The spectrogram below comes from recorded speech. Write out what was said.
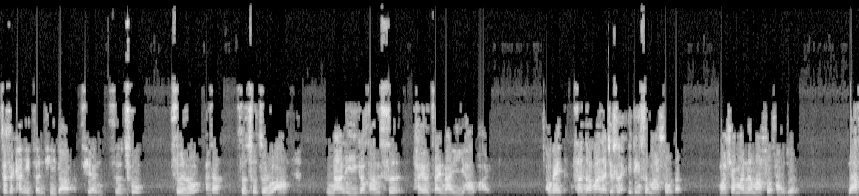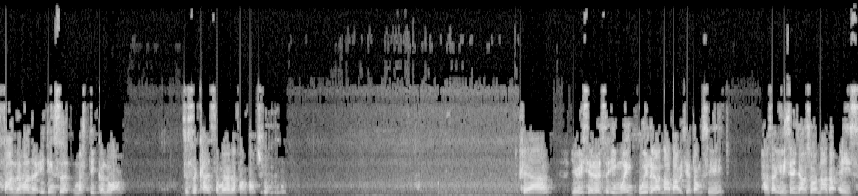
这是看你整体的钱支出、支入，好像支出支入啊，哪里一个方式，还有在哪里一号牌。OK，正的话呢，就是一定是马索的，马小曼的马索才对。那反的话呢，一定是 musty g l o 只是看什么样的方法出。OK 啊，有一些人是因为为了要拿到一些东西。好像有一些人讲说拿到 Ace，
